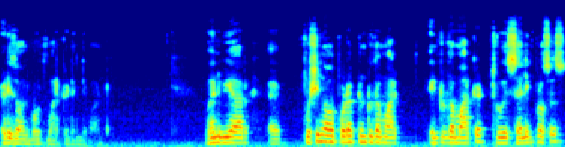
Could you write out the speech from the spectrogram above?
it is all about marketing demand. When we are uh, pushing our product into the market into the market through a selling process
